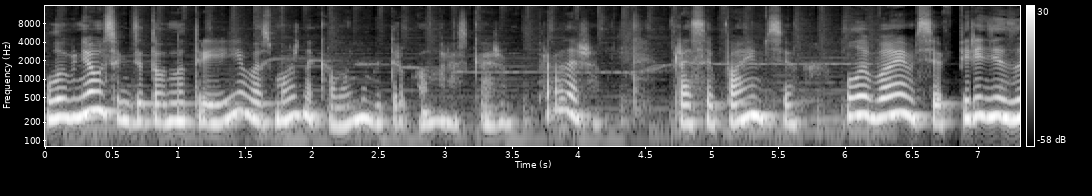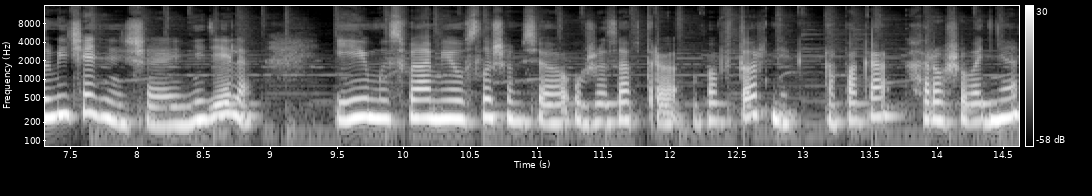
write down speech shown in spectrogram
Улыбнемся где-то внутри и, возможно, кому-нибудь другому расскажем. Правда же? Просыпаемся, улыбаемся. Впереди замечательнейшая неделя. И мы с вами услышимся уже завтра во вторник. А пока хорошего дня.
